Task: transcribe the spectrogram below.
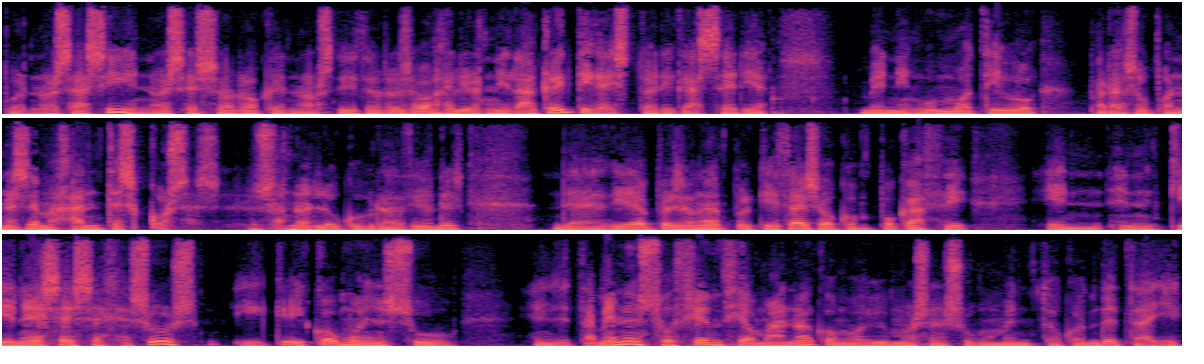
Pues no es así, no es eso lo que nos dicen los evangelios, ni la crítica histórica seria ve ningún motivo para suponer semejantes cosas. Son las lucubraciones de aquellas personas, pues quizás eso, con poca fe en, en quién es ese Jesús y, y cómo en su también en su ciencia humana, como vimos en su momento con detalle,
